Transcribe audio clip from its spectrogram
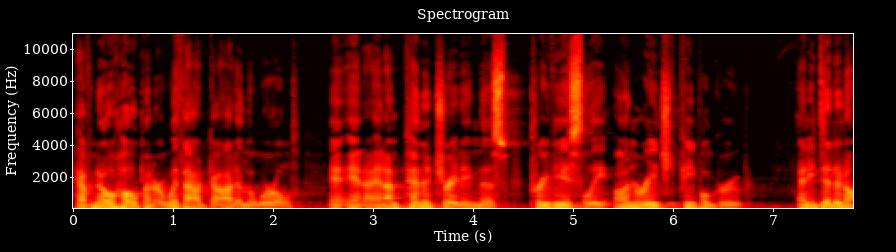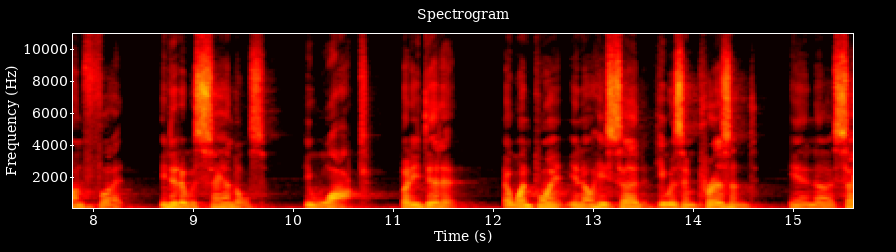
have no hope and are without God in the world. And, and, and I'm penetrating this previously unreached people group and he did it on foot. He did it with sandals. He walked, but he did it. At one point, you know, he said he was imprisoned in uh, 2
